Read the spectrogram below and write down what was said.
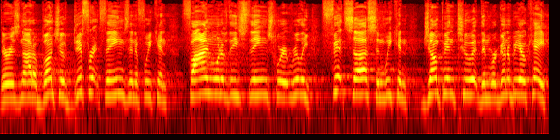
There is not a bunch of different things, and if we can find one of these things where it really fits us and we can jump into it, then we're going to be okay.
